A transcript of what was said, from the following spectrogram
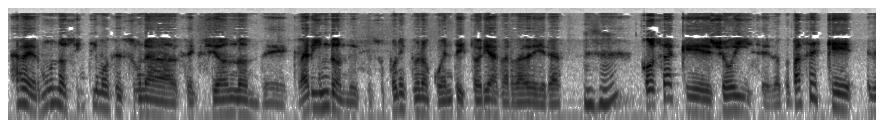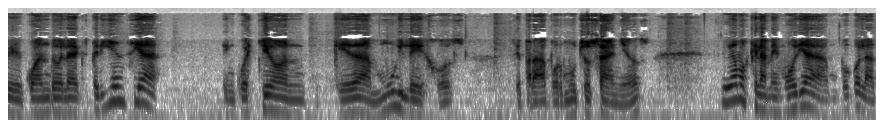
a ver, Mundos Íntimos es una sección donde, Clarín, donde se supone que uno cuenta historias verdaderas. Ujú. Cosa que yo hice. Lo que pasa es que eh, cuando la experiencia en cuestión queda muy lejos, separada por muchos años, digamos que la memoria un poco la,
